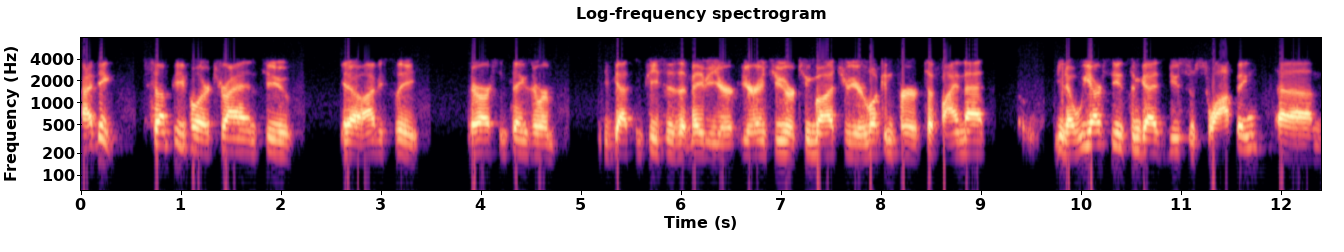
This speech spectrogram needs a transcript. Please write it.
I think some people are trying to, you know, obviously there are some things that were you've got some pieces that maybe you're you're into or too much, or you're looking for to find that. You know, we are seeing some guys do some swapping. Um,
